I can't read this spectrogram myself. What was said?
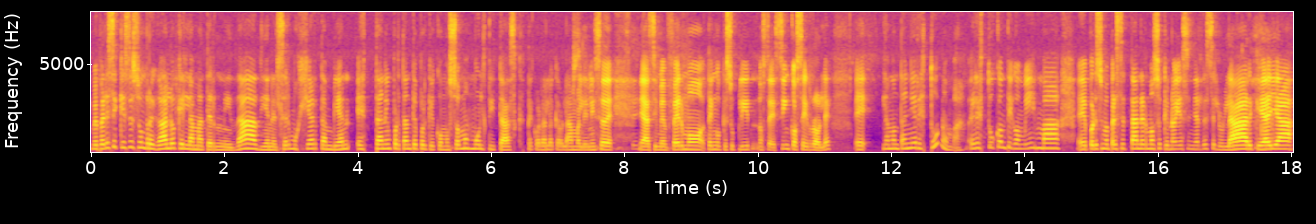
me parece que ese es un regalo que en la maternidad y en el ser mujer también es tan importante porque como somos multitask, ¿te acuerdas lo que hablábamos al inicio de, ya, si me enfermo, tengo que suplir, no sé, cinco o seis roles? Eh, la montaña eres tú nomás, eres tú contigo misma, eh, por eso me parece tan hermoso que no haya señal de celular, que haya,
